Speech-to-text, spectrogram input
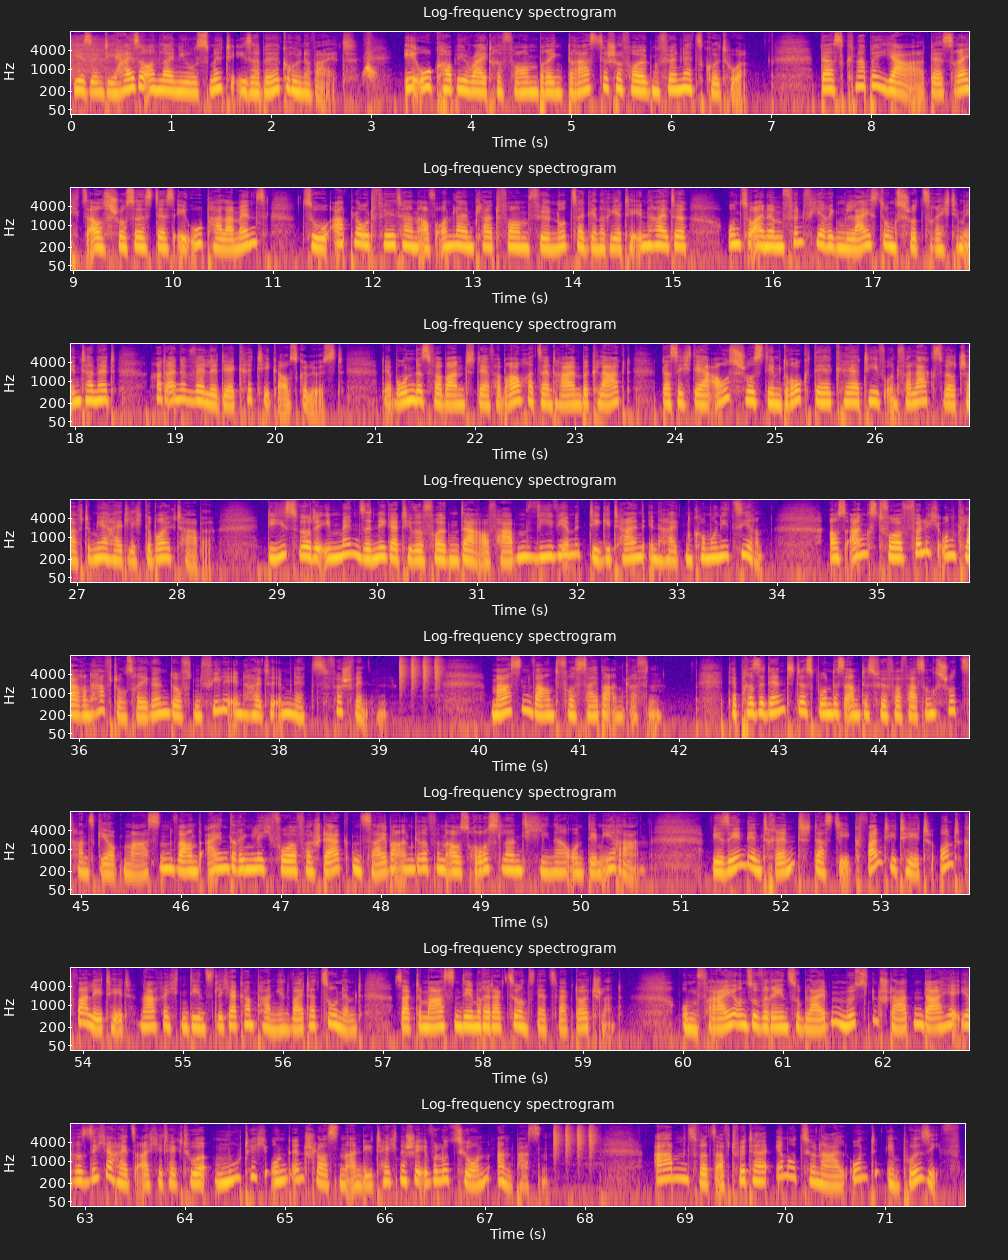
Hier sind die Heise Online News mit Isabel Grünewald. EU-Copyright-Reform bringt drastische Folgen für Netzkultur. Das knappe Ja des Rechtsausschusses des EU-Parlaments zu Upload-Filtern auf Online-Plattformen für nutzergenerierte Inhalte und zu einem fünfjährigen Leistungsschutzrecht im Internet hat eine Welle der Kritik ausgelöst. Der Bundesverband der Verbraucherzentralen beklagt, dass sich der Ausschuss dem Druck der Kreativ- und Verlagswirtschaft mehrheitlich gebeugt habe. Dies würde immense negative Folgen darauf haben, wie wir mit digitalen Inhalten kommunizieren. Aus Angst vor völlig unklaren Haftungsregeln dürften viele Inhalte im Netz verschwinden. Maaßen warnt vor Cyberangriffen. Der Präsident des Bundesamtes für Verfassungsschutz, Hans-Georg Maaßen, warnt eindringlich vor verstärkten Cyberangriffen aus Russland, China und dem Iran. Wir sehen den Trend, dass die Quantität und Qualität nachrichtendienstlicher Kampagnen weiter zunimmt, sagte Maaßen dem Redaktionsnetzwerk Deutschland. Um frei und souverän zu bleiben, müssten Staaten daher ihre Sicherheitsarchitektur mutig und entschlossen an die technische Evolution anpassen. Abends wird's auf Twitter emotional und impulsiv.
